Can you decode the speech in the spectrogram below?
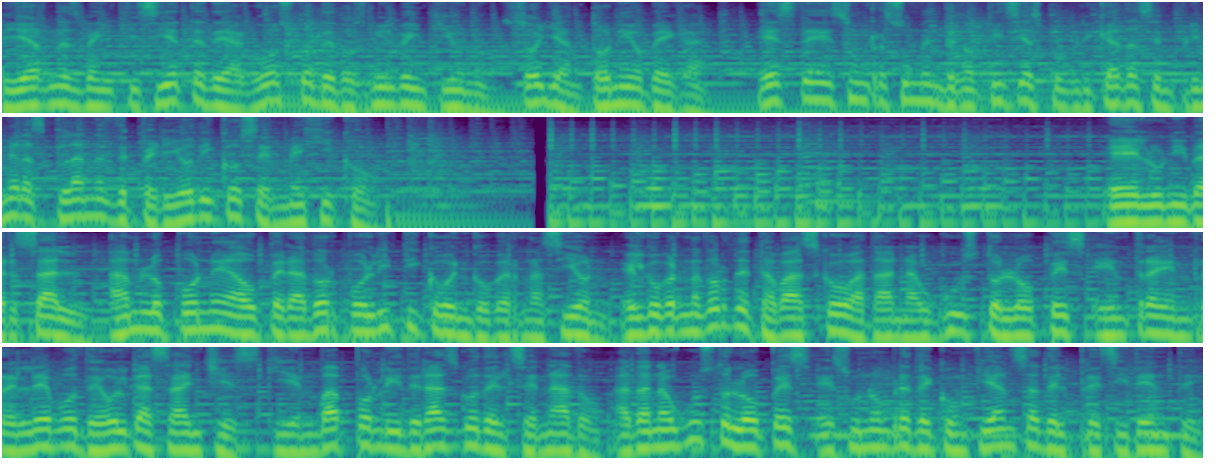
Viernes 27 de agosto de 2021. Soy Antonio Vega. Este es un resumen de noticias publicadas en primeras planas de periódicos en México. El Universal. AMLO pone a operador político en gobernación. El gobernador de Tabasco, Adán Augusto López, entra en relevo de Olga Sánchez, quien va por liderazgo del Senado. Adán Augusto López es un hombre de confianza del presidente.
